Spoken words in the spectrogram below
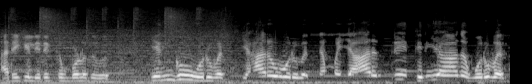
அருகில் இருக்கும் பொழுது எங்கோ ஒருவன் யாரோ ஒருவன் நம்ம யாருன்றே தெரியாத ஒருவன்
